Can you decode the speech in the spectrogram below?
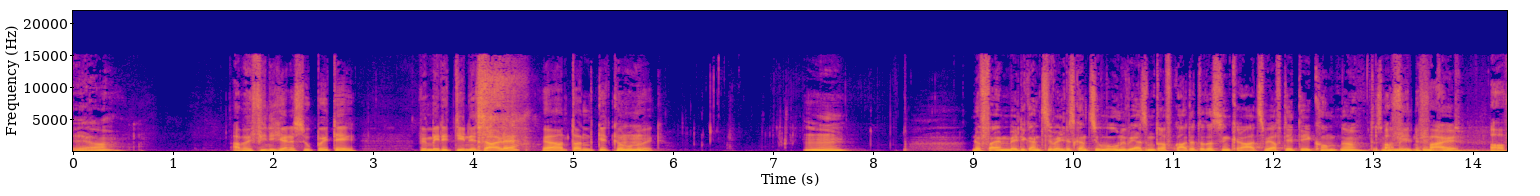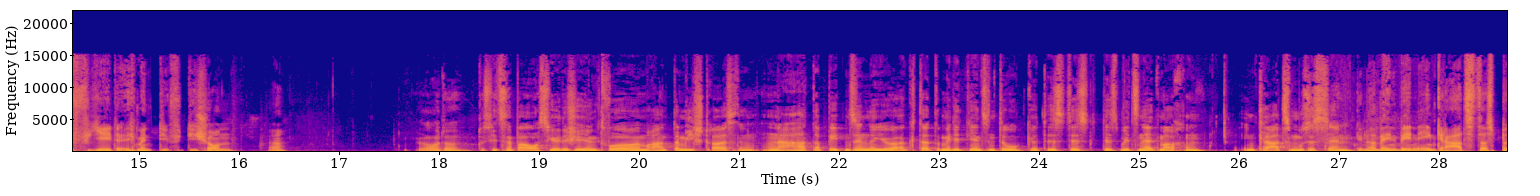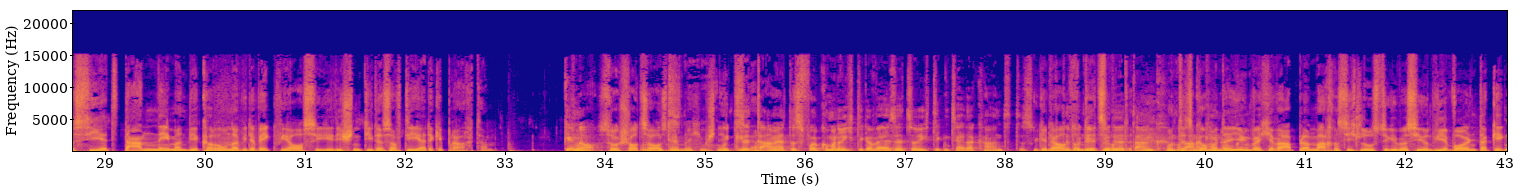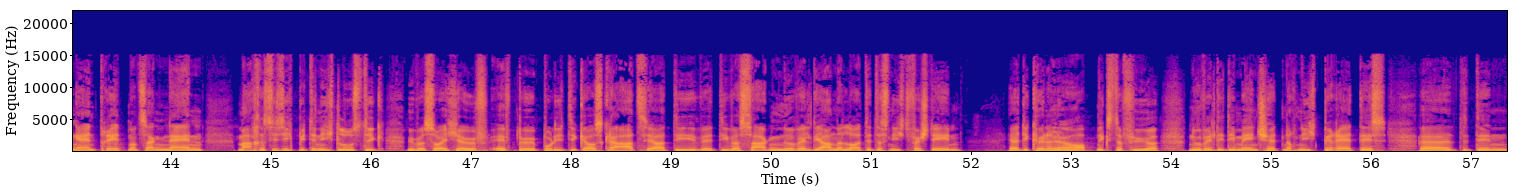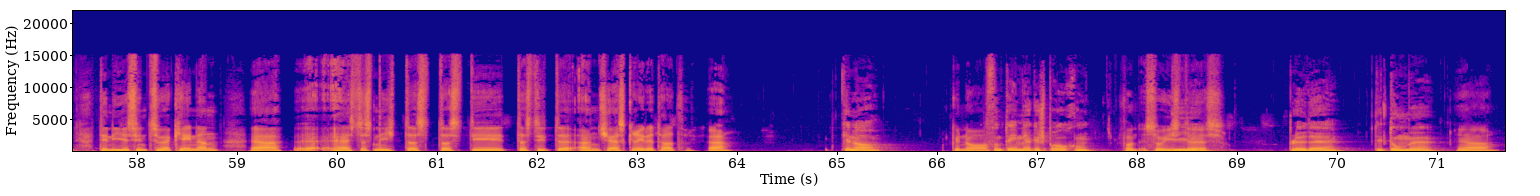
Ja. Aber finde ich eine super Idee. Wir meditieren jetzt alle, ja, und dann geht Corona Mhm. weg. Na, vor allem, weil die ganze Welt, das ganze Universum darauf wartet, dass in Graz wer auf die Idee kommt, ne? Dass man Auf jeden Fall. könnte. Auf jede, ich meine, die, die schon. Ja. Ja, da, da sitzen ein paar Außerirdische irgendwo am Rand der Milchstraße. Na, da beten sie in New York, da, da meditieren sie in Tokio, das, das, das wird's nicht machen. In Graz muss es sein. Genau, wenn, wenn in Graz das passiert, dann nehmen wir Corona wieder weg, wie Außerirdischen, die das auf die Erde gebracht haben. Genau. So schaut's aus, das- nämlich im Und diese Schnitt. Dame hat das vollkommen richtigerweise zur richtigen Zeit erkannt. Das, Genau, und, und jetzt, und, Dank und jetzt kommen da irgendwelche Wappler und machen sich lustig über sie und wir wollen dagegen eintreten und sagen, nein, machen Sie sich bitte nicht lustig über solche FPÖ-Politiker aus Graz, ja, die, die was sagen, nur weil die anderen Leute das nicht verstehen. Ja, die können Ja. überhaupt nichts dafür. Nur weil die, die Menschheit noch nicht bereit ist, äh, den, den Irrsinn zu erkennen, ja, äh, heißt das nicht, dass, dass die, dass die da einen Scheiß geredet hat. Ja, Genau, genau. von dem her gesprochen. Von, so ist Die- es. Blöde, die Dumme, Ja.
